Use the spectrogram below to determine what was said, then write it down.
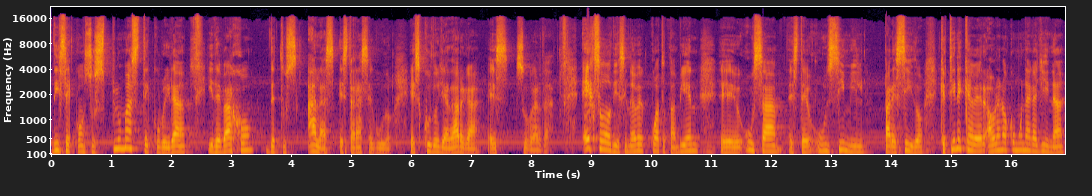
dice, con sus plumas te cubrirá y debajo de tus alas estarás seguro. Escudo y adarga es su verdad. Éxodo 19.4 también eh, usa este, un símil parecido que tiene que ver ahora no como una gallina,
